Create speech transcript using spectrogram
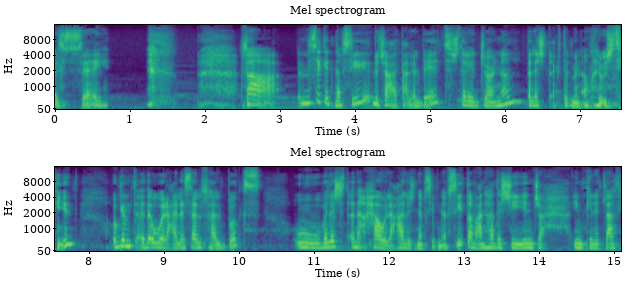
إزاي؟ فمسكت نفسي رجعت على البيت اشتريت journal بلشت أكتب من أول وجديد وقمت أدور على self-help books وبلشت أنا أحاول أعالج نفسي بنفسي. طبعا هذا الشيء ينجح يمكن 30%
